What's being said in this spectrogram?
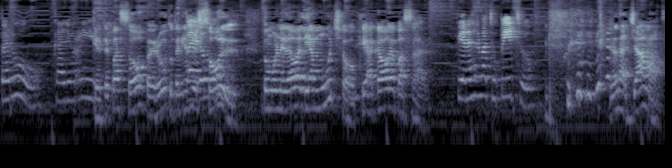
Perú, cayó horrible. ¿Qué te pasó, Perú? Tú tenías el Perú. sol. Tu moneda valía mucho. ¿Qué acaba de pasar? Tienes el Machu Picchu. Mira las llamas.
